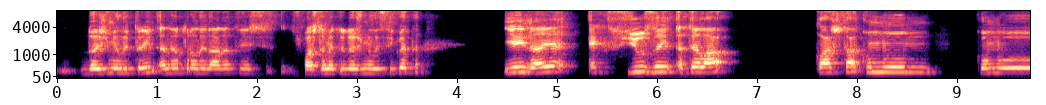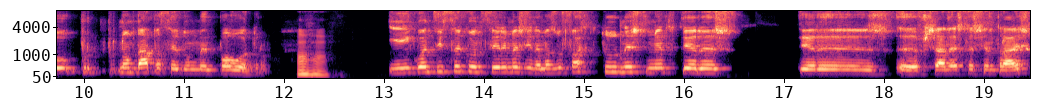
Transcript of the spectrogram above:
2030, a neutralidade atinge supostamente em 2050, e a ideia é que se usem até lá, claro está, como, como porque não dá para ser de um momento para o outro. Uhum. E enquanto isso acontecer, imagina, mas o facto de tu neste momento teres teres uh, fechado estas centrais.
